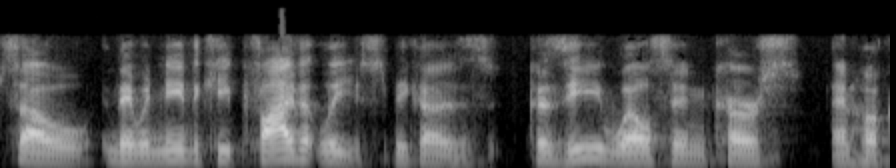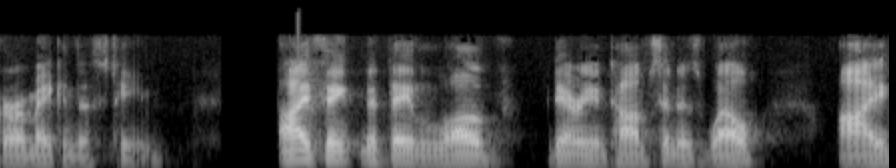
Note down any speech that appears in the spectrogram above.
So they would need to keep five at least because Kazee, Wilson, Kearse, and Hooker are making this team. I think that they love Darian Thompson as well. I,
